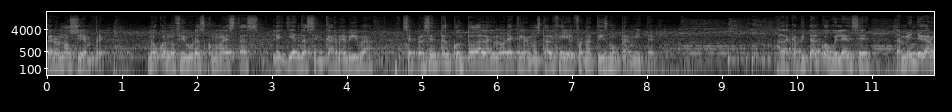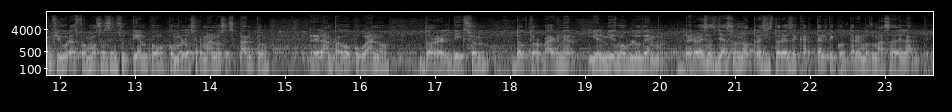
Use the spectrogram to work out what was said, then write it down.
pero no siempre. No cuando figuras como estas, leyendas en carne viva, se presentan con toda la gloria que la nostalgia y el fanatismo permiten. A la capital coahuilense también llegaron figuras famosas en su tiempo como los hermanos Espanto, Relámpago Cubano, Dorrell Dixon, Dr. Wagner y el mismo Blue Demon, pero esas ya son otras historias de cartel que contaremos más adelante.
